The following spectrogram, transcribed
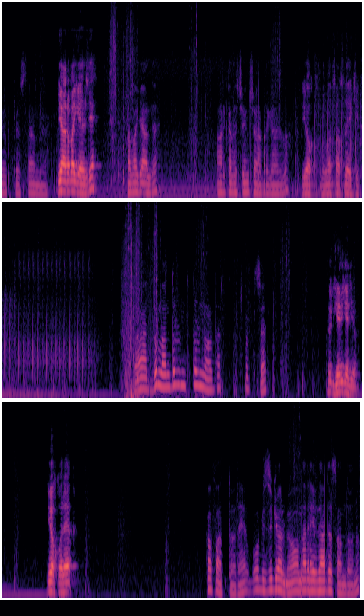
Yok göstermiyor. Bir araba geldi. Hava geldi. Arkadaşını çağırdı galiba. Yok, bunlar farklı ekip. Aa, dur lan durun durun orada. Çok güzel. Dur geri geliyor. Yok oraya Kafa attı oraya. O bizi görmüyor. Onlar evlerde sandı onu.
